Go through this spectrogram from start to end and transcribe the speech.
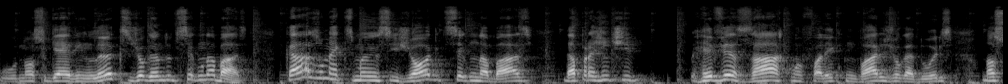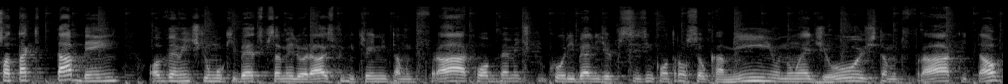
o nosso Gavin Lux jogando de segunda base. Caso o Max Muncy jogue de segunda base, dá pra gente revezar, como eu falei, com vários jogadores. Nosso ataque tá bem. Obviamente que o Mookie Betts precisa melhorar, o Spring Training está muito fraco. Obviamente que o Corey Bellinger precisa encontrar o seu caminho, não é de hoje, está muito fraco e tal.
